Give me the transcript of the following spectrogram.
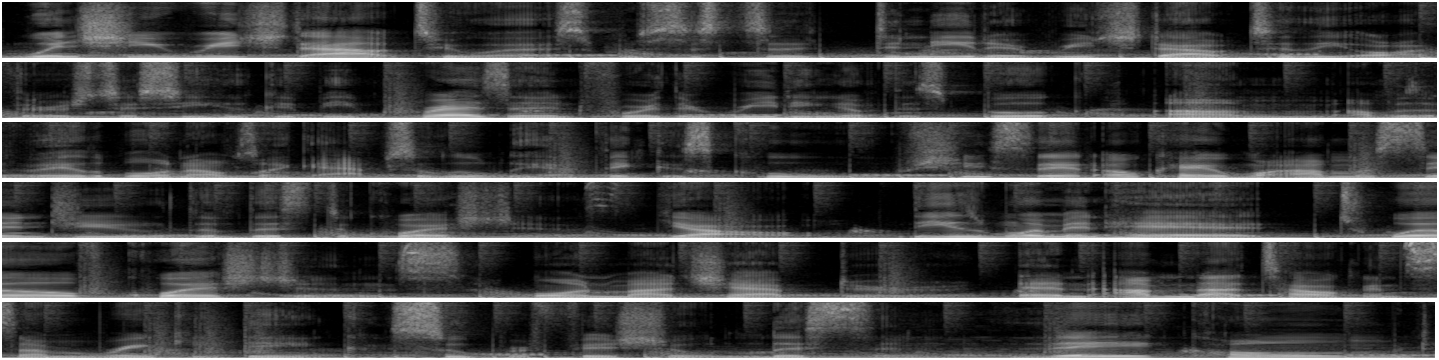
When she reached out to us, when Sister Danita reached out to the authors to see who could be present for the reading of this book, um, I was available and I was like, absolutely, I think it's cool. She said, okay, well, I'm gonna send you the list of questions. Y'all, these women had 12 questions on my chapter, and I'm not talking some rinky dink superficial. Listen, they combed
